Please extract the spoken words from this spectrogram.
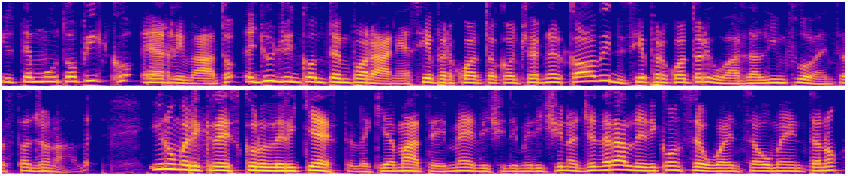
Il temuto picco è arrivato e giunge in contemporanea sia per quanto concerne il Covid sia per quanto riguarda l'influenza stagionale. I numeri crescono, le richieste, le chiamate ai medici di medicina generale di conseguenza aumentano.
